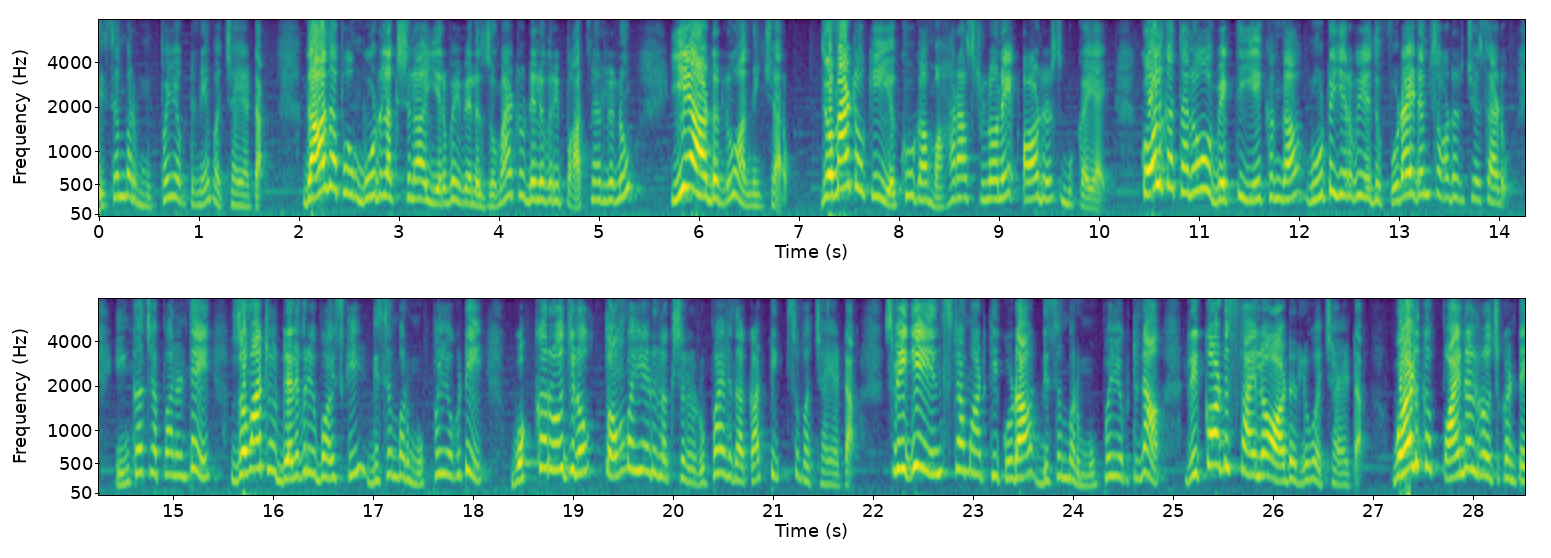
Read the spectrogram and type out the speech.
డిసెంబర్ ముప్పై ఒకటినే వచ్చాయట. దాదాపు మూడు లక్షల ఇరవై వేల జొమాటో డెలివరీ పార్ట్నర్లను ఈ ఆర్డర్లు అందించారు? జొమాటోకి ఎక్కువగా మహారాష్ట్రలోనే ఆర్డర్స్ బుక్ అయ్యాయి. కోల్కతాలో వ్యక్తి ఏకంగా నూట ఇరవై ఐదు ఫుడ్ ఐటమ్స్ ఆర్డర్ చేశాడు. ఇంకా చెప్పాలంటే జొమాటో డెలివరీ బాయ్స్కి డిసెంబర్ ముప్పై ఒకటి ఒక్క రోజులో తొంభై ఏడు లక్షల రూపాయల దాకా టిప్స్ వచ్చాయట. స్విగ్గీ ఇన్స్టామార్ట్కి కూడా డిసెంబర్ ముప్పై ఒకటిన రికార్డు స్థాయిలో ఆర్డర్లు వచ్చాయట. వరల్డ్ కప్ ఫైనల్ రోజు కంటే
